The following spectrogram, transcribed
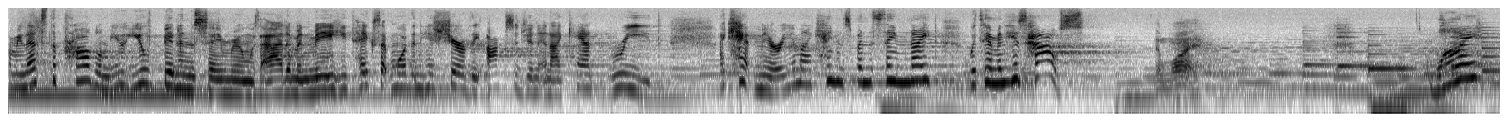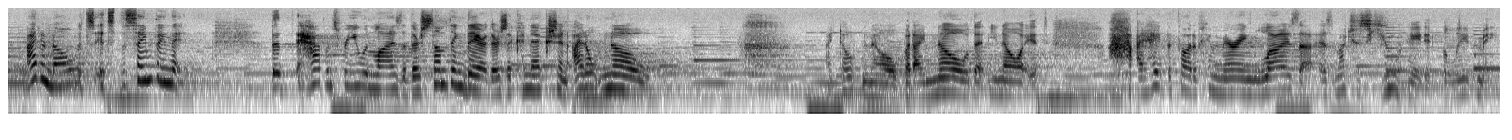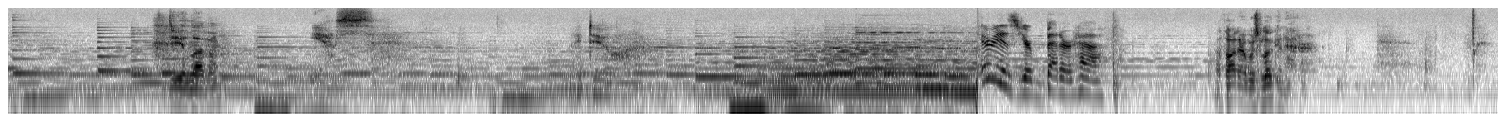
I mean, that's the problem. You, you've been in the same room with Adam and me. He takes up more than his share of the oxygen, and I can't breathe. I can't marry him. I can't even spend the same night with him in his house. Then why? Why? I don't know. It's, it's the same thing that, that happens for you and Liza. There's something there. There's a connection. I don't know. I don't know, but I know that, you know, it... I hate the thought of him marrying Liza as much as you hate it, believe me. Do you love him? Yes. I do. There is your better half. I thought I was looking at her.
